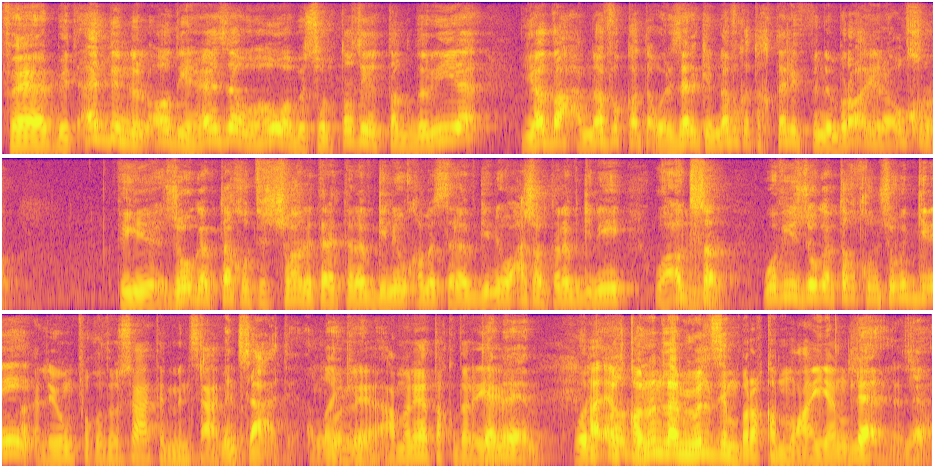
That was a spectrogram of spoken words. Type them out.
فبتقدم للقاضي هذا وهو بسلطته التقديرية يضع نفقة ولذلك النفقة تختلف من امرأة إلى أخرى. في زوجة بتاخد في الشهر 3000 جنيه و5000 جنيه و10000 جنيه وأكثر. وفي زوجة بتاخد 500 جنيه. اللي ينفق ذو ساعة من ساعته من. ساعته الله كل يكرمك. عملية تقديرية. تمام. يعني. القانون لم يلزم برقم معين؟ لا،. لا،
